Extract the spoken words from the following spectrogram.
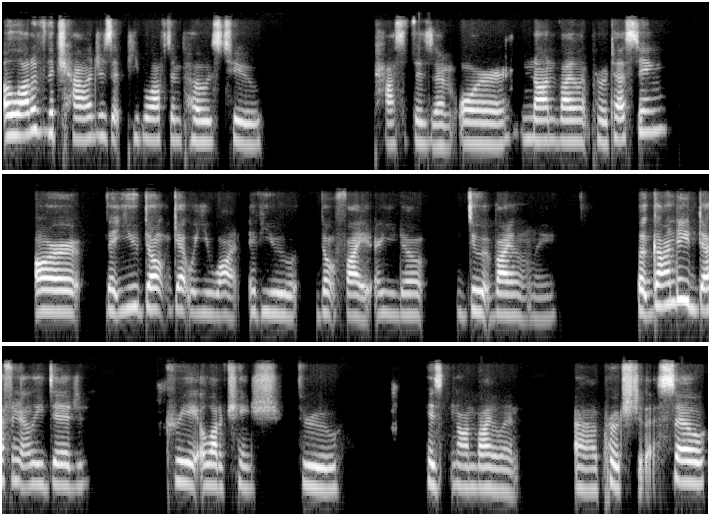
a lot of the challenges that people often pose to pacifism or nonviolent protesting are that you don't get what you want if you don't fight or you don't do it violently. But Gandhi definitely did create a lot of change through his nonviolent uh, approach to this. So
